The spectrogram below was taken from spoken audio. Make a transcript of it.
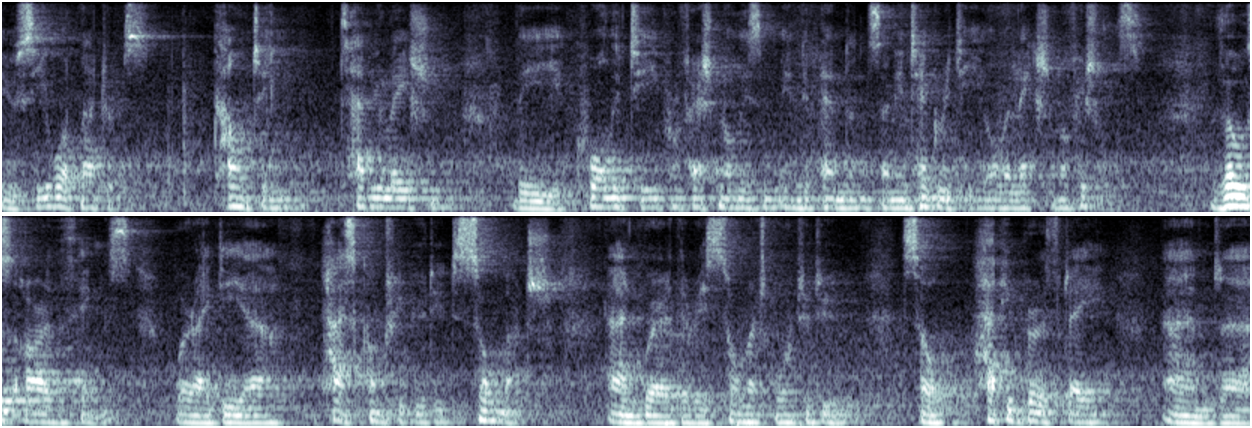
you see what matters. Counting, tabulation, the quality, professionalism, independence and integrity of election officials. Those are the things where IDEA has contributed so much and where there is so much more to do. So happy birthday and uh,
